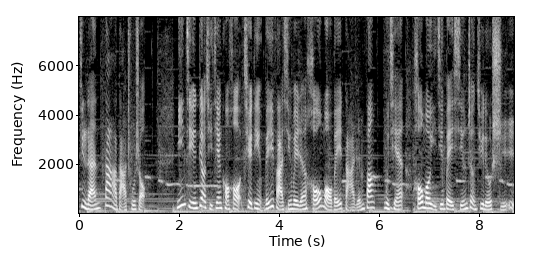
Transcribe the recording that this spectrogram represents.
竟然大打出手。民警调取监控后，确定违法行为人侯某为打人方。目前，侯某已经被行政拘留十日。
